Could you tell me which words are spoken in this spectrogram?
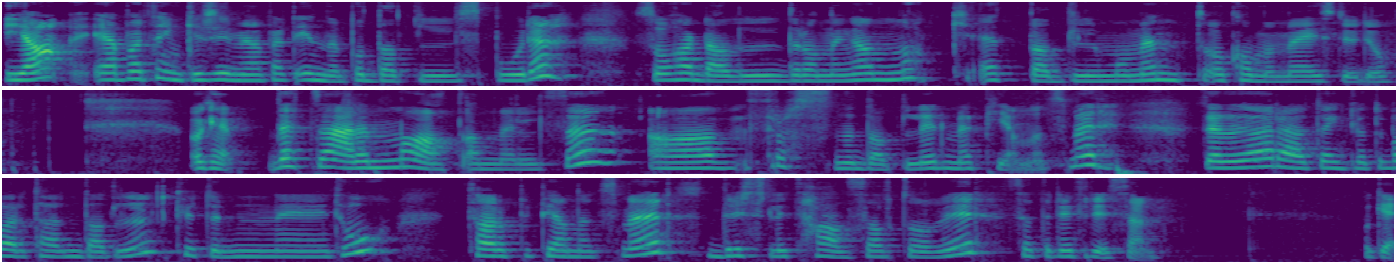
Ja, jeg bare tenker siden vi har vært inne på daddelsporet, så har daddeldronninga nok et daddelmoment å komme med i studio. Ok, Dette er en matanmeldelse av frosne dadler med peanøttsmør. Det du gjør, er at du at du bare tar en daddel, kutter den i to, tar oppi peanøttsmør, drysser litt havsalt over, setter det i fryseren. Ok.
